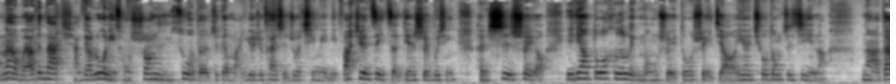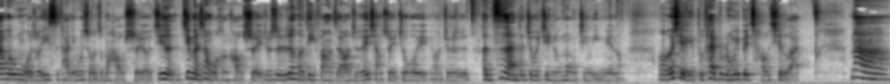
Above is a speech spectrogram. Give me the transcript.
那我要跟大家强调，如果你从双鱼座的这个满月就开始做清理，你发现自己整天睡不醒，很嗜睡哦，一定要多喝柠檬水，多睡觉，因为秋冬之际呢，那大家会问我说，伊斯坦尼为什么这么好睡哦？基本基本上我很好睡，就是任何地方只要觉得想睡，就会就是很自然的就会进入梦境里面了，呃而且也不太不容易被吵起来。那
